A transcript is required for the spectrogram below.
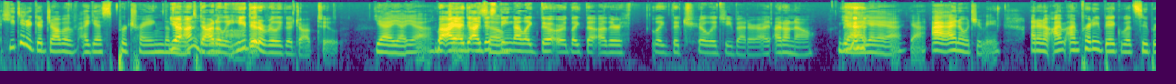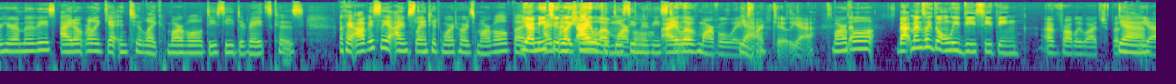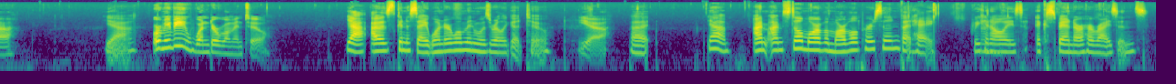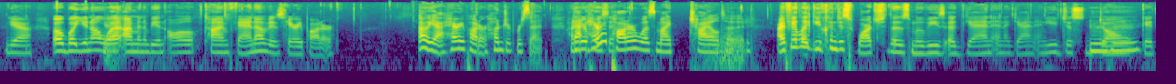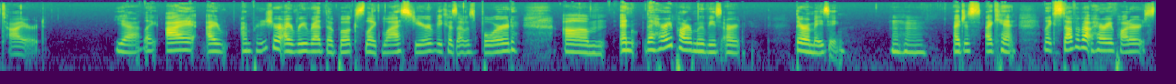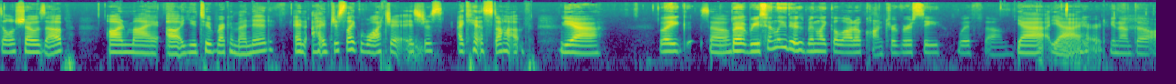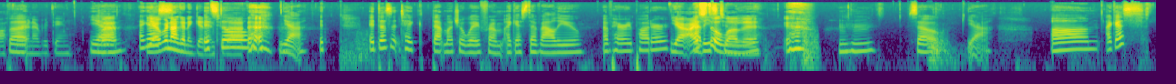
he did a good job of, I guess, portraying the. yeah, mental, undoubtedly, he um, did a really good job too. Yeah, yeah, yeah. But I, I, I just so- think I like the or like the other like the trilogy better. I, I don't know. Yeah, yeah, yeah, yeah, yeah. I, I know what you mean. I don't know. I'm I'm pretty big with superhero movies. I don't really get into like Marvel DC debates because, okay, obviously I'm slanted more towards Marvel, but yeah, me I'm- too. I'm like I with the love DC Marvel. movies. I love Marvel way Yeah. more too. Yeah, Marvel. Batman's like the only DC thing I've probably watched. But Yeah. yeah, Yeah, or maybe Wonder Woman too. yeah. I was gonna say Wonder Woman was really good too. Yeah, But yeah, I'm I'm still more of a Marvel person, but hey, we can Mhm. always expand our horizons. yeah. Oh, but you know Yeah. what? I'm gonna be an all-time fan of is Harry Potter. Oh yeah, Harry Potter, hundred percent. That Harry Potter was my childhood. I feel like you can just watch those movies again and again, and you just Mhm. don't get tired. Yeah, like I I I'm pretty sure I reread the books like last year because I was bored. Um and the Harry Potter movies are they're amazing. Mm-hmm. I just I can't like stuff about Harry Potter still shows up on my uh YouTube recommended and I just like watch it. It's just I can't stop. Yeah, like, So but recently there's been like a lot of controversy with, um, yeah, yeah, I heard. you know, the author But- and everything. Yeah. I guess Yeah, we're not gonna get into still- that. Yeah. It it doesn't take that much away from I guess the value of Harry Potter. yeah, I still love me. it. Mhm. So, yeah. Um I guess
